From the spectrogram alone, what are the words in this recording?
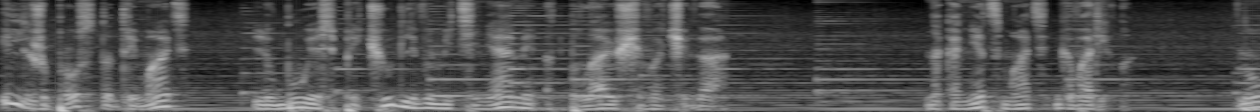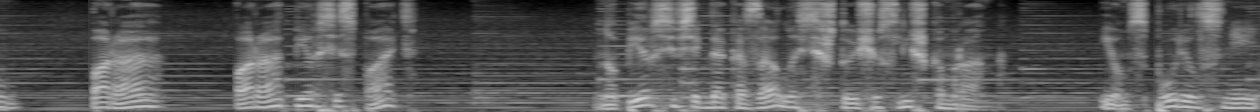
Или же просто дремать, любуясь причудливыми тенями от пылающего очага. Наконец мать говорила. «Ну, пора, пора Перси спать». Но Перси всегда казалось, что еще слишком рано, и он спорил с ней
